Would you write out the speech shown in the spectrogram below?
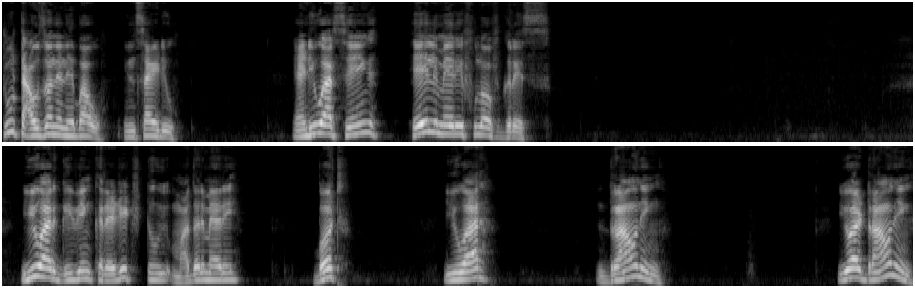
2000 and above inside you. And you are saying, Hail Mary, full of grace. You are giving credit to Mother Mary, but you are drowning. You are drowning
